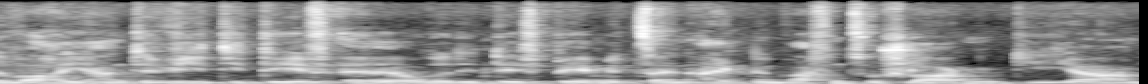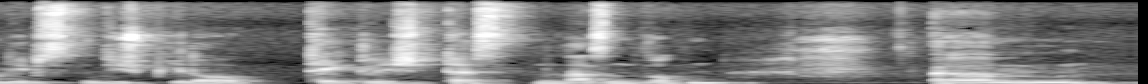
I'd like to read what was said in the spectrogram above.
eine Variante wie die DFL oder den DFB mit seinen eigenen Waffen zu schlagen, die ja am liebsten die Spieler täglich testen lassen würden. Ähm,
